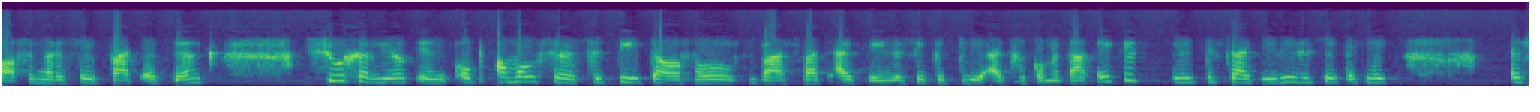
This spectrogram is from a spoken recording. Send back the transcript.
muffin resep wat ek dink so gereeld en op almal se se teetafel was wat uit die resep 2 uitgekom het. Nou ek het net besluit hierdie resep is net is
